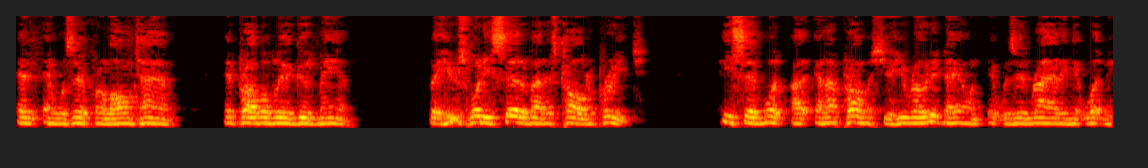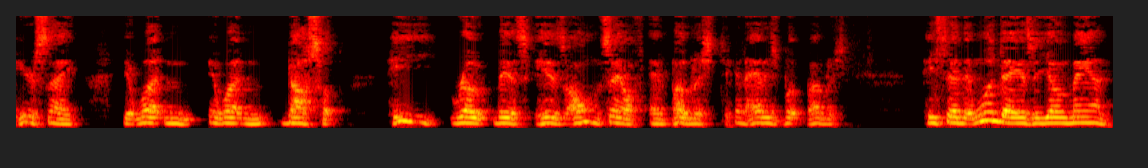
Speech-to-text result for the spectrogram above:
and, and was there for a long time and probably a good man. But here's what he said about his call to preach. He said, what, I, and I promise you, he wrote it down. It was in writing. It wasn't hearsay. It wasn't, it wasn't gossip. He wrote this his own self and published and had his book published. He said that one day as a young man,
